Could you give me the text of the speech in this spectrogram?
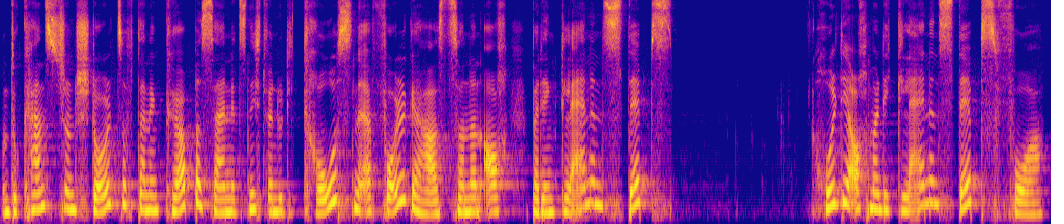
Und du kannst schon stolz auf deinen Körper sein, jetzt nicht, wenn du die großen Erfolge hast, sondern auch bei den kleinen Steps. Hol dir auch mal die kleinen Steps vor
